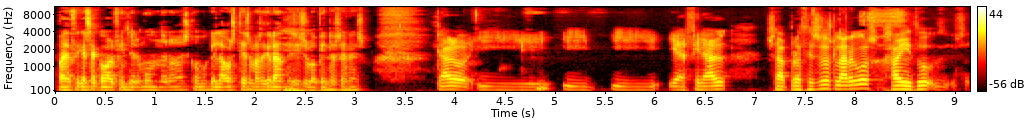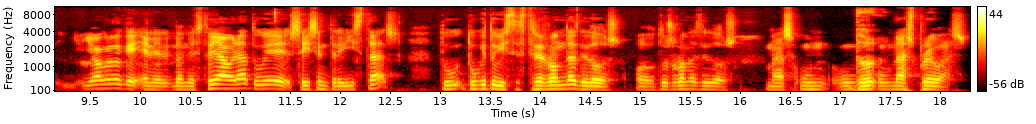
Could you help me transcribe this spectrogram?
parece que se acaba el fin del mundo, ¿no? Es como que la hostia es más grande si solo piensas en eso. Claro, y, y, y, y al final, o sea, procesos largos, Javi, tú, yo me acuerdo que en el, donde estoy ahora tuve seis entrevistas, tú, tú que tuviste tres rondas de dos, o dos rondas de dos, más un, unas pruebas.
